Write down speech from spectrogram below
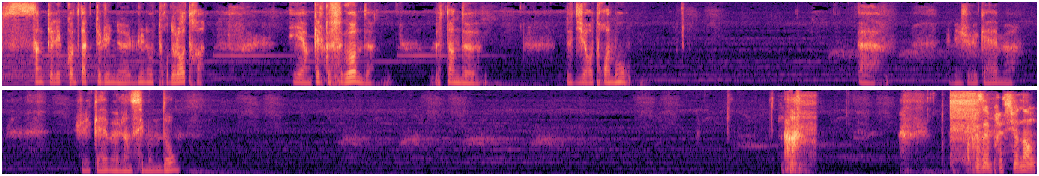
sans qu'elles aient contact l'une l'une autour de l'autre. Et en quelques secondes, le temps de, de dire trois mots. Euh, eh bien, je vais quand même, je vais quand même lancer mon don. Très impressionnant.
